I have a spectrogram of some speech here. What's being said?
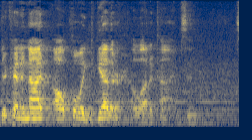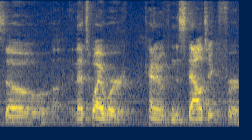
they're kind of not all pulling together a lot of times. And so uh, that's why we're kind of nostalgic for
